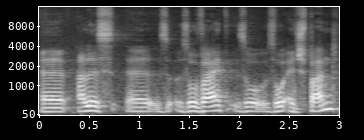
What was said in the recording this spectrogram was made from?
äh, alles äh, so, so weit, so, so entspannt.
